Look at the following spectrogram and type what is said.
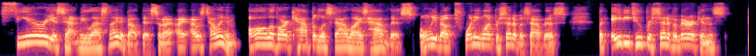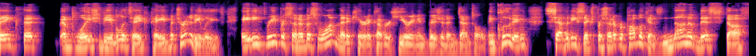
furious at me last night about this. And I, I, was telling him all of our capitalist allies have this. Only about 21% of us have this, but 82% of Americans think that employees should be able to take paid maternity leave. 83% of us want Medicare to cover hearing and vision and dental, including 76% of Republicans. None of this stuff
